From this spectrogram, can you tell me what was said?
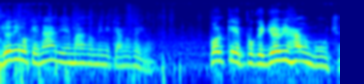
yo digo que nadie es más dominicano que yo. ¿Por qué? Porque yo he viajado mucho.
